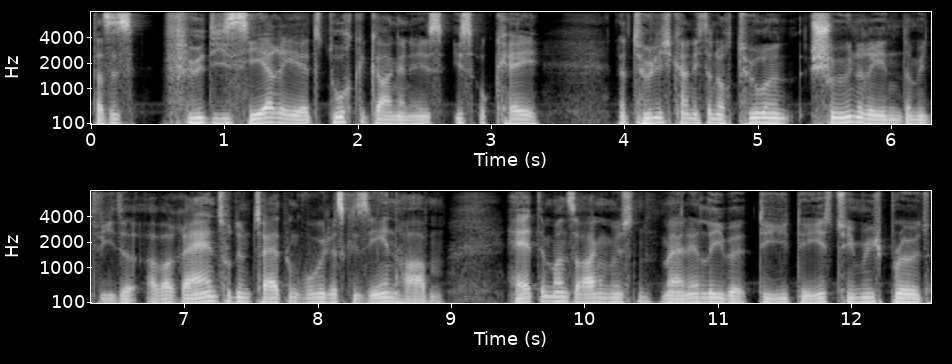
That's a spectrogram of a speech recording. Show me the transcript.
Dass es für die Serie jetzt durchgegangen ist, ist okay. Natürlich kann ich dann auch Türen schönreden damit wieder, aber rein zu dem Zeitpunkt, wo wir das gesehen haben, hätte man sagen müssen, meine Liebe, die Idee ist ziemlich blöd,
